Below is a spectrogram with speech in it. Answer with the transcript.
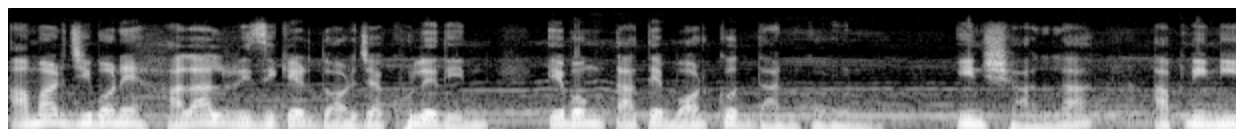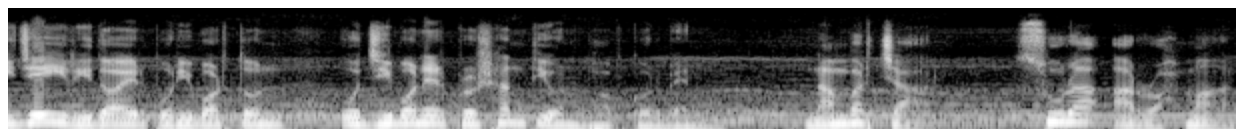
আমার জীবনে হালাল রিজিকের দরজা খুলে দিন এবং তাতে বরকত দান করুন। ইনশাআল্লাহ, আপনি নিজেই হৃদয়ের পরিবর্তন ও জীবনের প্রশান্তি অনুভব করবেন। নাম্বার চার। সুরা আর রহমান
